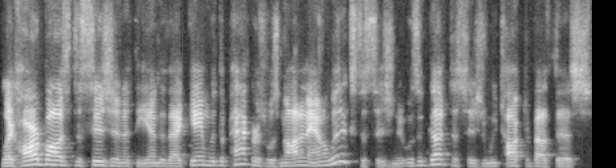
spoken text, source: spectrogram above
like Harbaugh's decision at the end of that game with the Packers was not an analytics decision, it was a gut decision. We talked about this.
